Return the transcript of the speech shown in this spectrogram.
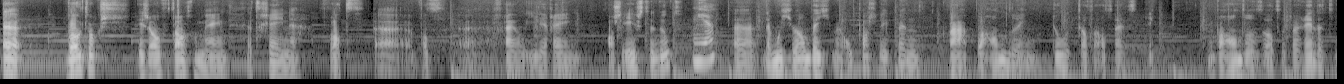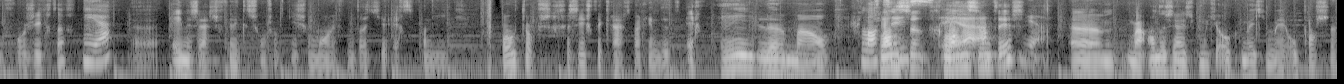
nou, botox is over het algemeen hetgene wat, eh, wat eh, vrijwel iedereen als eerste doet. Ja, Eh, daar moet je wel een beetje mee oppassen. Ik ben qua behandeling doe ik dat altijd. Ik behandel het altijd relatief voorzichtig. ja. Enerzijds vind ik het soms ook niet zo mooi omdat je echt van die botox gezichten krijgt waarin het echt helemaal Glad glanzend, is. glanzend ja. is. Ja. Ehm, maar anderzijds moet je ook een beetje mee oppassen,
